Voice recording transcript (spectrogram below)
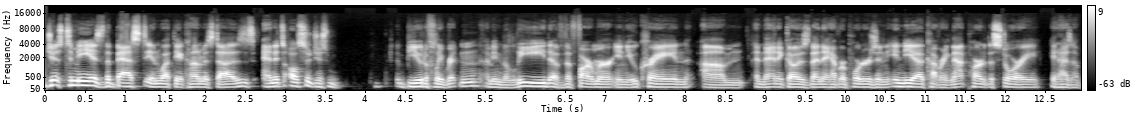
just to me is the best in what The Economist does. And it's also just beautifully written. I mean, the lead of the farmer in Ukraine, um, and then it goes. Then they have reporters in India covering that part of the story. It has a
